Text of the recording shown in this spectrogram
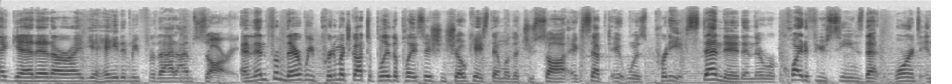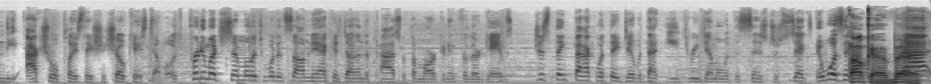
I get it, all right? You hated me for that, I'm sorry. And then from there, we pretty much got to play the PlayStation Showcase demo that you saw, except it was pretty extended, and there were quite a few scenes that weren't in the actual PlayStation Showcase demo. It's pretty much similar to what Insomniac has done in the past with the marketing for their games. Just think back what they did with that E3 demo with the Sinister Six. It wasn't Okay, bet. that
